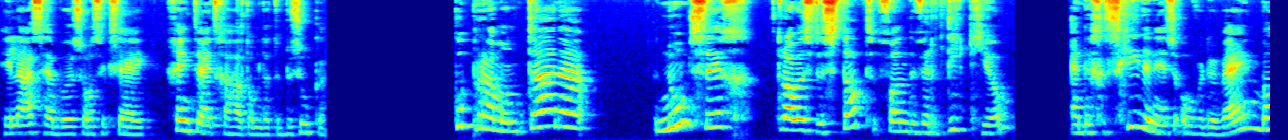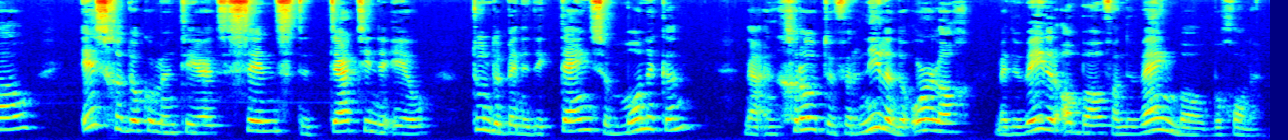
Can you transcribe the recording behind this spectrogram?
Helaas hebben we, zoals ik zei, geen tijd gehad om dat te bezoeken. Cupramontana noemt zich trouwens de stad van de Verdicchio en de geschiedenis over de wijnbouw is gedocumenteerd sinds de 13e eeuw, toen de Benedictijnse monniken na een grote vernielende oorlog met de wederopbouw van de wijnbouw begonnen.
